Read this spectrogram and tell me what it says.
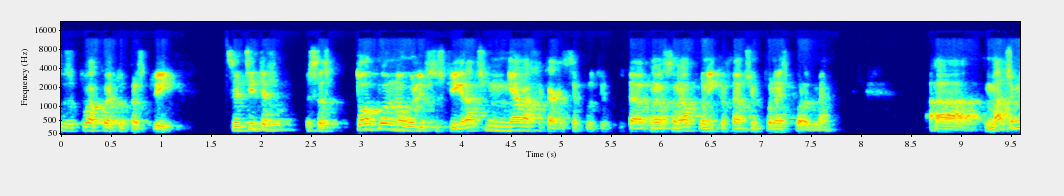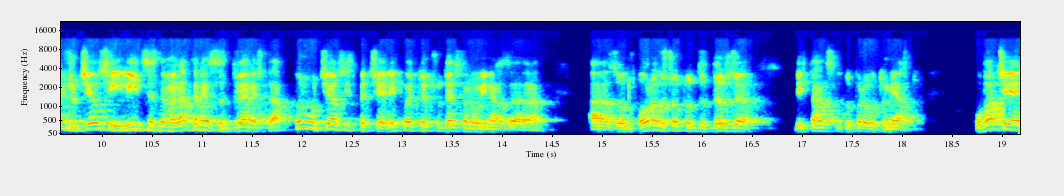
за това, което предстои. Светците с толкова много липсващи играчи нямаха как да се противопоставят на Арсенал по никакъв начин, поне според мен. А, матча между Челси и Лийц е знаменателен с две неща. Първо Челси спечели, което е чудесна новина за, а, за отбора, защото задържа дистанцията до първото място. Обаче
